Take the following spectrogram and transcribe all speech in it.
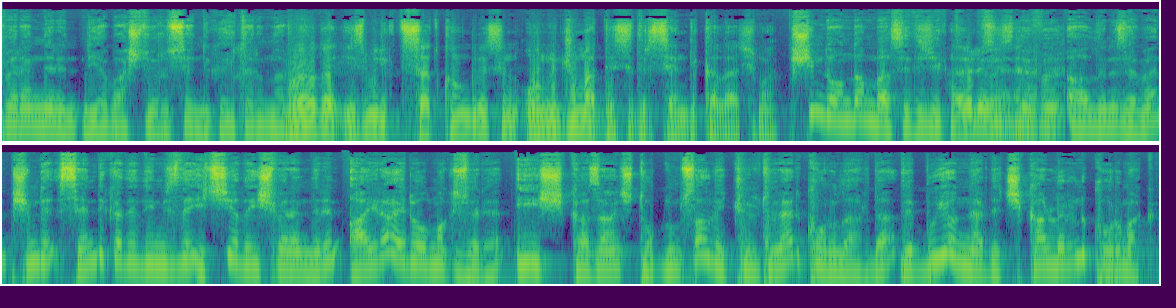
işverenlerin diye başlıyoruz sendikayı tanımlamaya. Bu arada İzmir İktisat Kongresi'nin 10. maddesidir sendikalaşma. Şimdi ondan bahsedecektim. Ha, öyle mi? Siz lafı aldınız hemen. Şimdi sendika dediğimizde işçi ya da işverenlerin ayrı ayrı olmak üzere iş, kazanç, toplumsal ve kültürel konularda ve bu yönlerde çıkarlarını korumak.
